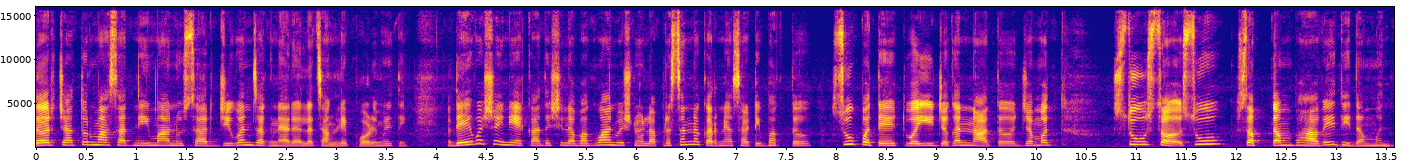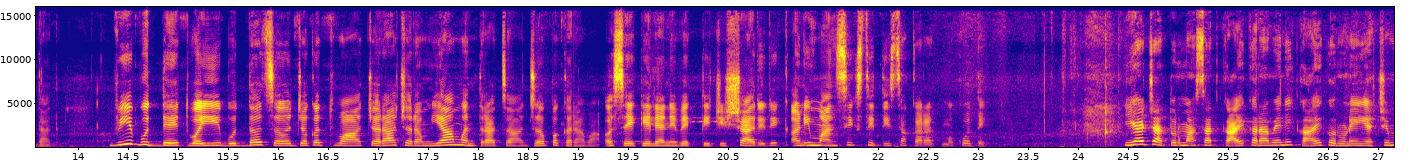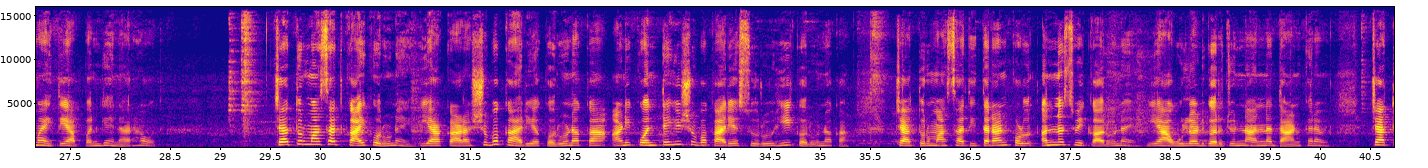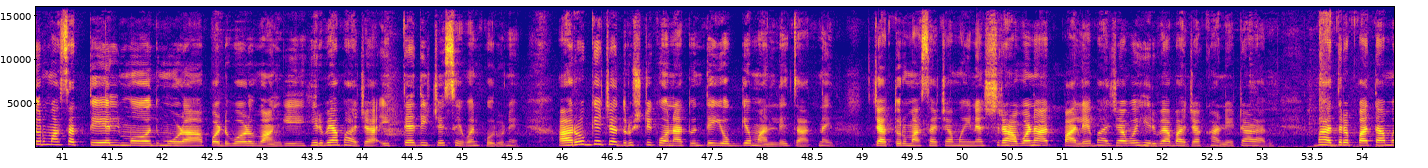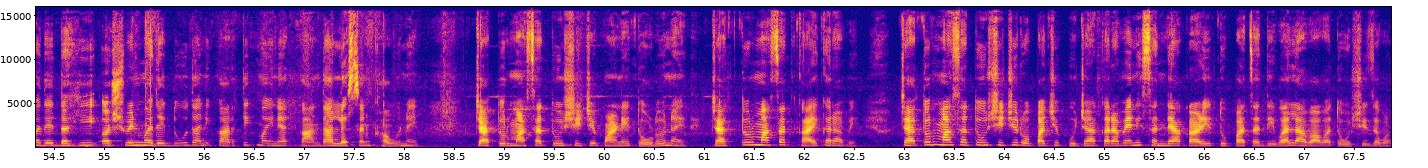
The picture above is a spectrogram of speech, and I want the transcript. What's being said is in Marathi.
तर चातुर्मासात नियमानुसार जीवन जगणाऱ्याला चांगले फळ मिळते. देवशैनी एकादशीला भगवान विष्णूला प्रसन्न करण्यासाठी भक्त सुपते त्वयी जगन्नाथ जमत स्तु स सुसप्तम भावे दिदम म्हणतात. विबुद्धे त्वयी बुद्धच जगत्वा चराचरम या मंत्राचा जप करावा असे केल्याने व्यक्तीची शारीरिक आणि मानसिक स्थिती सकारात्मक होते. या चातुर्मासात काय करावे आणि काय करू नये याची माहिती आपण घेणार आहोत. चातुर्मासात काय करू नये? या काळात शुभ कार्य करू नका आणि कोणतेही शुभ कार्य सुरूही करू नका. चातुर्मासात इतरांकडून अन्न स्वीकारू नये. या उलट गरजूंना अन्न दान करावे. चातुर्मासात तेल मध मोळा पडवळ वांगी हिरव्या भाज्या इत्यादीचे सेवन करू नये. आरोग्याच्या दृष्टिकोनातून ते योग्य मानले जात नाहीत. चातुर्मासाच्या महिन्यात श्रावणात पालेभाज्या व हिरव्या भाज्या खाणे टाळावे. भाद्रपदामध्ये दही अश्विनमध्ये दूध आणि कार्तिक महिन्यात कांदा लसण खाऊ नये. चातुर्मासात तुळशीचे पाने तोडू नये चातुर्मासात काय करावे? चातुर्मासात तुळशीची रोपाची पूजा करावी आणि संध्याकाळी तुपाचा दिवा लावावा तुळशीजवळ.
